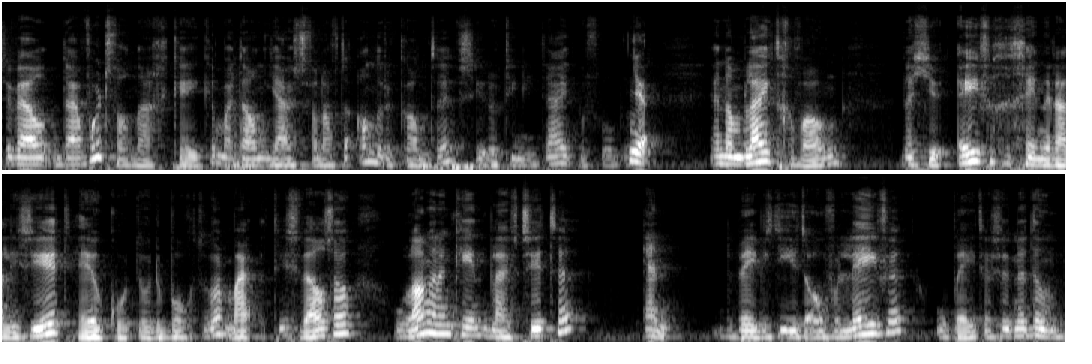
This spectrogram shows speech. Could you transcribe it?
Terwijl daar wordt wel naar gekeken, maar dan juist vanaf de andere kant, hè, serotiniteit bijvoorbeeld. Ja. En dan blijkt gewoon dat je even gegeneraliseerd, heel kort door de bocht hoor, maar het is wel zo, hoe langer een kind blijft zitten en de baby's die het overleven, hoe beter ze het doen.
